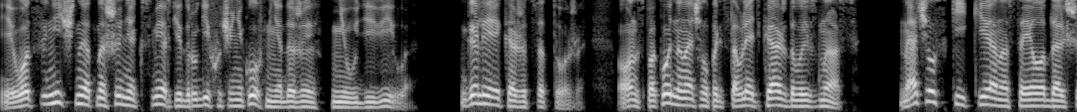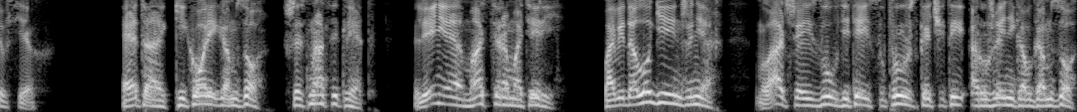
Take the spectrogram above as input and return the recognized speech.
Его циничное отношение к смерти других учеников меня даже не удивило. Галея, кажется, тоже. Он спокойно начал представлять каждого из нас. Начал с Кики, она стояла дальше всех. «Это Кикори Гамзо, 16 лет. Линия мастера материй. По видологии инженер. Младшая из двух детей супружеской четы оружейников Гамзо.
